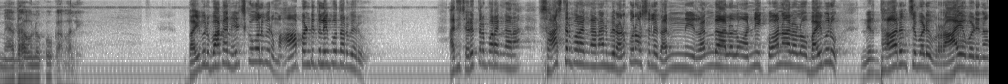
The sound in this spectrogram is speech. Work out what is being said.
మేధావులకు కావాలి. బైబిల్ బాగా నేర్చుకోవాలి మీరు. మహాపండితులు అయిపోతారు మీరు. అది చరిత్రపరంగానా శాస్త్రపరంగానా అని మీరు అనుకోనవసరం లేదు. అన్ని రంగాలలో అన్ని కోణాలలో బైబిల్ నిర్ధారించబడి వ్రాయబడిన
